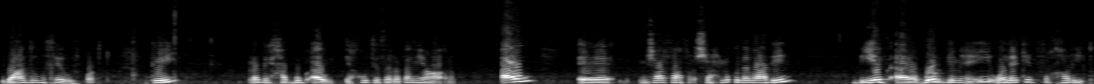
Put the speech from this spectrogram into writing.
بيبقى عنده مخاوف برضو. okay؟ راجل حبوب قوي. يا حوت يا سرطان يا عقرب. أو آه مش عارفة اشرح لكم ده بعدين. بيبقى برج مائي ولكن في الخريطة.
